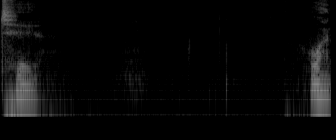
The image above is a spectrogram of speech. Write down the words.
Two. One.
